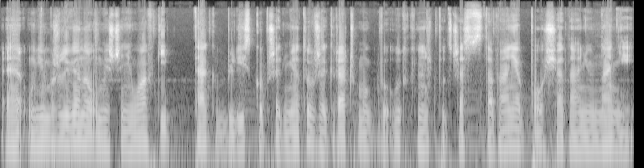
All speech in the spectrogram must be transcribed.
E, uniemożliwiono umieszczenie ławki tak blisko przedmiotów, że gracz mógłby utknąć podczas wstawania po siadaniu na niej.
